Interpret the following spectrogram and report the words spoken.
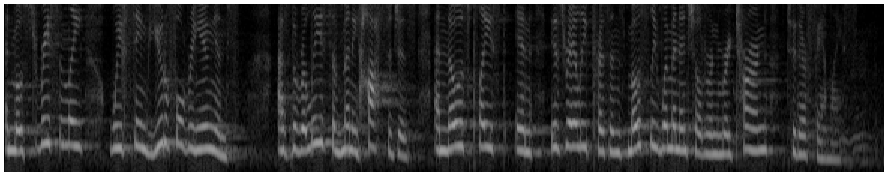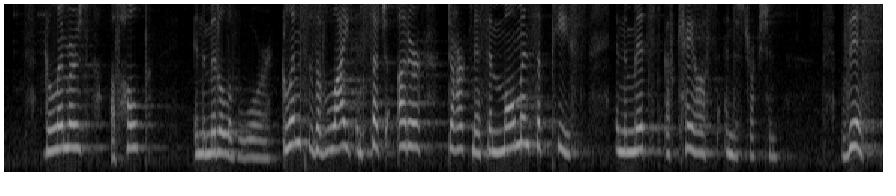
And most recently, we've seen beautiful reunions as the release of many hostages and those placed in Israeli prisons, mostly women and children, return to their families. Glimmers of hope in the middle of war, glimpses of light in such utter darkness, and moments of peace in the midst of chaos and destruction. This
